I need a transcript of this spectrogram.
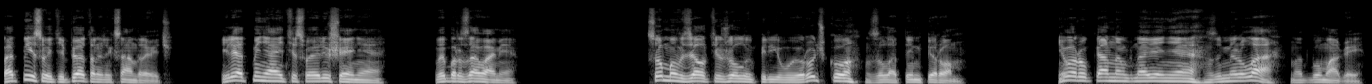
Подписывайте, Петр Александрович. Или отменяйте свое решение. Выбор за вами». Сомов взял тяжелую перьевую ручку с золотым пером. Его рука на мгновение замерла над бумагой.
